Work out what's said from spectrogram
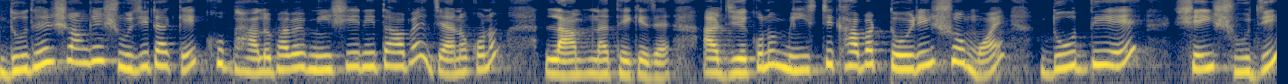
দুধের সঙ্গে সুজিটাকে খুব ভালোভাবে মিশিয়ে নিতে হবে যেন কোনো লাম্প না থেকে যায়। আর যে কোনো মিষ্টি খাবার তৈরির সময় দুধ দিয়ে সেই সুজি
